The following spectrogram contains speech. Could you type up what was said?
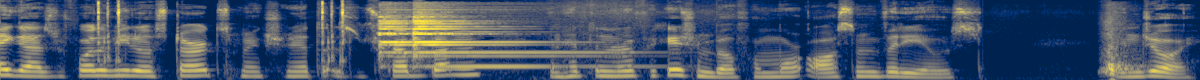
Hey guys, before the video starts, make sure to hit that subscribe button and hit the notification bell for more awesome videos. Enjoy!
